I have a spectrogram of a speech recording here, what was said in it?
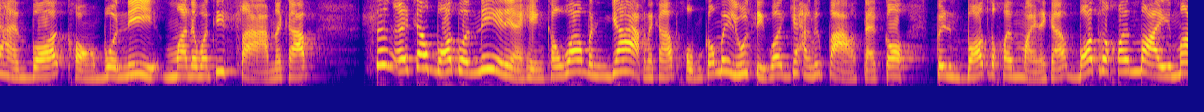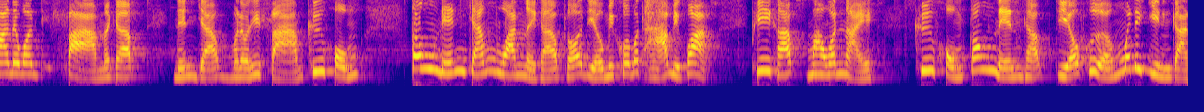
ด่านบอสของบวนนี่มาในวันที่ 3 นะครับ ซึ่งไอ้เจ้าบอสบอนนี่เนี่ยเห็นเขาว่ามันยากนะครับ ผมก็ไม่รู้สิว่ายากหรือเปล่า แต่ก็เป็นบอสตัวละครใหม่นะครับบอสตัวละครใหม่มาในวันที่ 3 นะครับ เน้นย้ำมาในวันที่ 3 คือผมต้องเน้นย้ำวันหน่อยครับ เพราะเดี๋ยวมีคนมาถามอีกว่า พี่ครับมาวันไหน คือผมต้องเน้นครับ เดี๋ยวเผื่อไม่ได้ยินกัน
